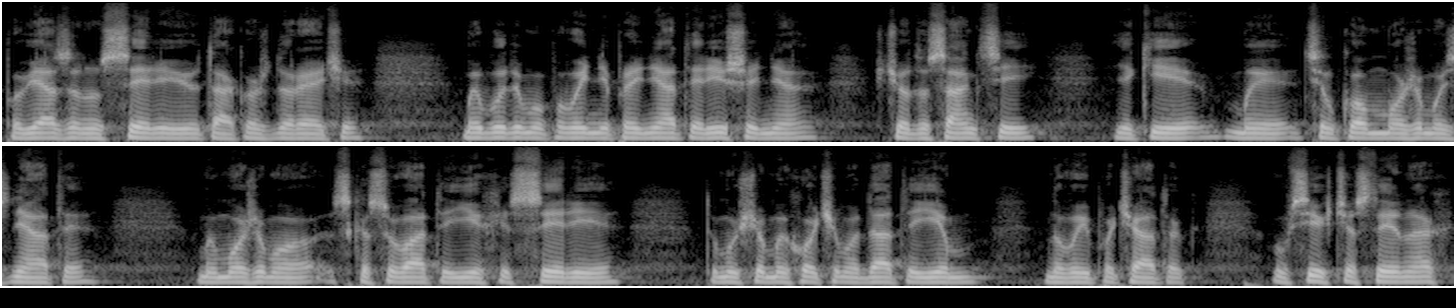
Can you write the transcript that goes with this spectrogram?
пов'язану з Сирією також, до речі. Ми будемо повинні прийняти рішення щодо санкцій, які ми цілком можемо зняти. Ми можемо скасувати їх із Сирії, тому що ми хочемо дати їм новий початок у всіх частинах.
